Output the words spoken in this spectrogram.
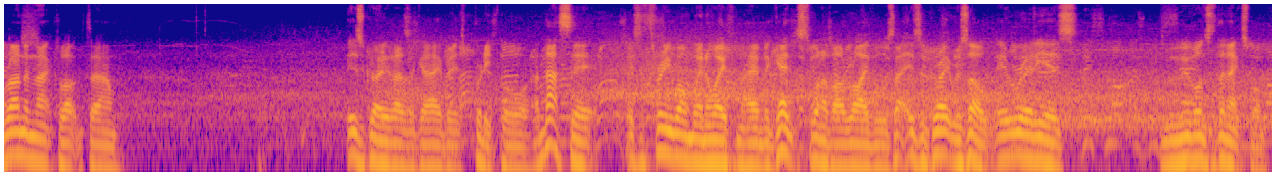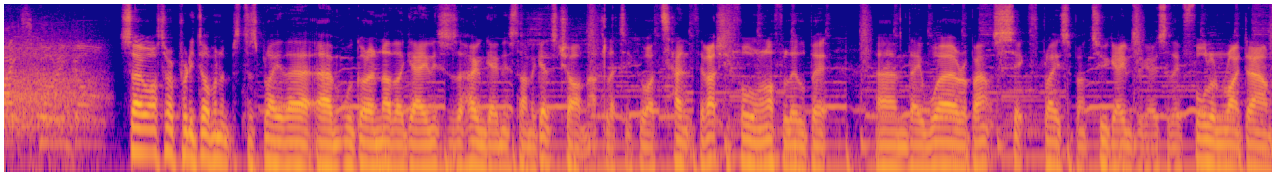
Running that clock down. Isgrove has a go, but it's pretty poor. And that's it. It's a 3-1 win away from home against one of our rivals. That is a great result. It really is. We move on to the next one. So after a pretty dominant display there, um, we've got another game. This is a home game this time against Charlton Athletic, who are 10th. They've actually fallen off a little bit. Um, they were about 6th place about two games ago, so they've fallen right down.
